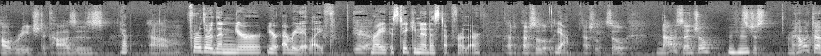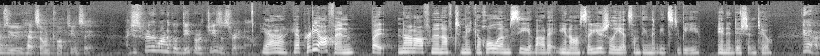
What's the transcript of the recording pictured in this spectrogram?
outreach to causes. Yep. Um, Further than your your everyday life, yeah. right? It's taking it a step further. Ab- absolutely. Yeah. Absolutely. So, not essential. Mm-hmm. It's just, I mean, how many times have you had someone come up to you and say, I just really want to go deeper with Jesus right now? Yeah, yeah, pretty often, but not often enough to make a whole MC about it, you know. So usually it's something that needs to be in addition to. Yeah.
